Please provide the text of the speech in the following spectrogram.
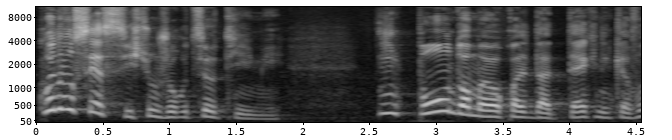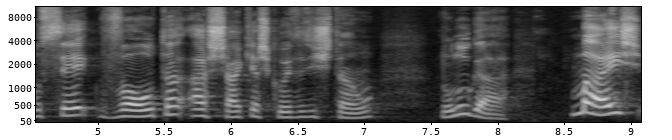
Quando você assiste um jogo do seu time impondo a maior qualidade técnica, você volta a achar que as coisas estão no lugar. Mas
